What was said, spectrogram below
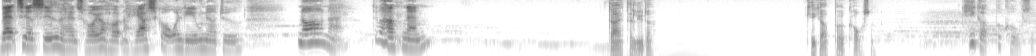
Valgt til at sidde ved hans højre hånd og herske over levende og døde. Nå, nej. Det var ham den anden. Dig, der lytter. Kig op på korset. Kig op på korset.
